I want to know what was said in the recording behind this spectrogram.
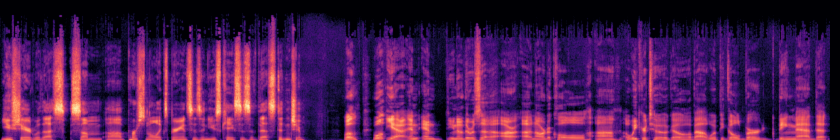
you shared with us some uh, personal experiences and use cases of this, didn't you? Well, well, yeah, and and you know there was a, a an article uh, a week or two ago about Whoopi Goldberg being mad that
